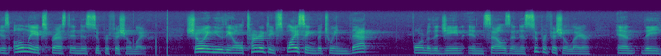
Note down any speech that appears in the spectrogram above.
is only expressed in this superficial layer, showing you the alternative splicing between that form of the gene in cells in this superficial layer and the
